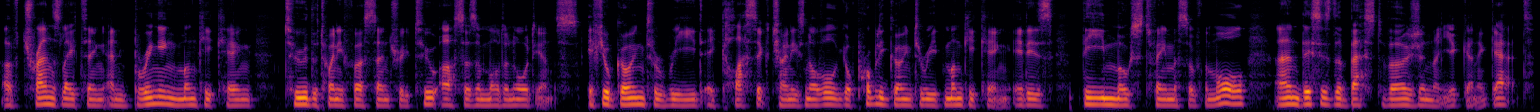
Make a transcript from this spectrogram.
of translating and bringing Monkey King to the 21st century, to us as a modern audience. If you're going to read a classic Chinese novel, you're probably going to read Monkey King. It is the most famous of them all, and this is the best version that you're gonna get.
